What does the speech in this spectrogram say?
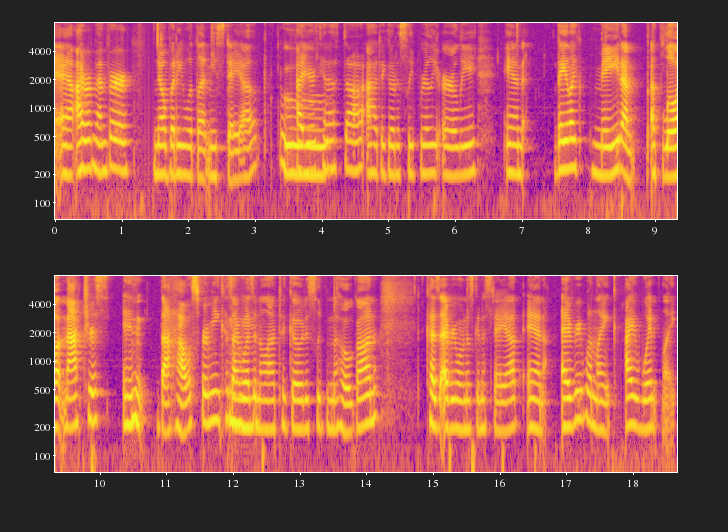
and I remember nobody would let me stay up at your Ooh. Kinaaldá. I had to go to sleep really early, and they like made a, a blow up mattress in the house for me because I Mhm. wasn't allowed to go to sleep in the Hogan because everyone was gonna stay up, and everyone like I went like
